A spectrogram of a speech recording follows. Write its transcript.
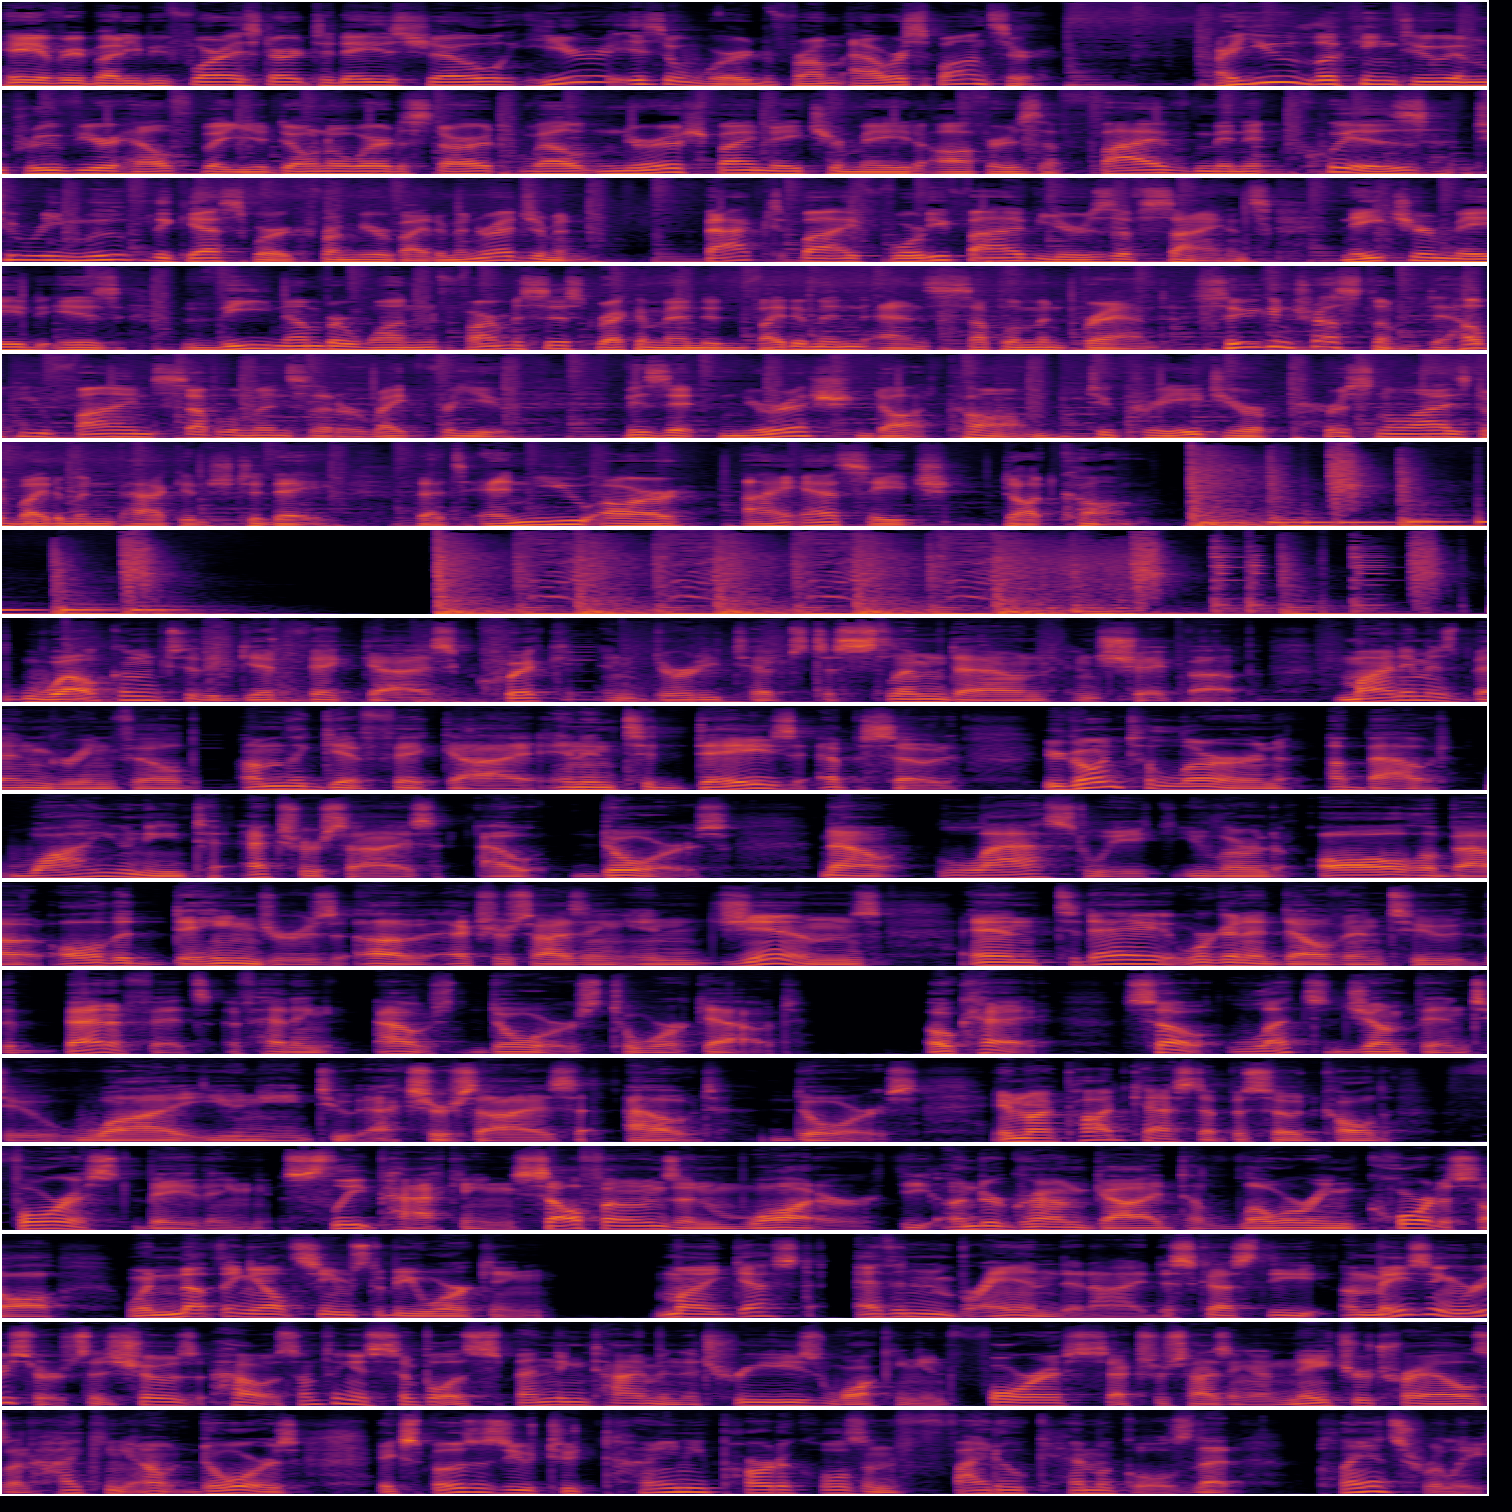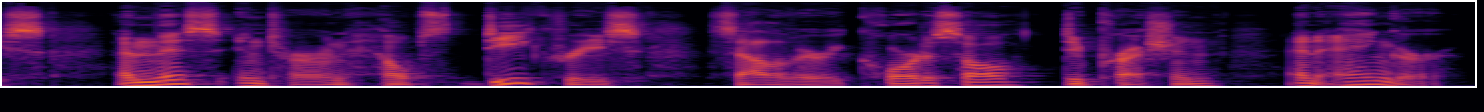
Hey, everybody, before I start today's show, here is a word from our sponsor. Are you looking to improve your health but you don't know where to start? Well, Nurish by Nature Made offers a five minute quiz to remove the guesswork from your vitamin regimen. Backed by 45 years of science, Nature Made is the number one pharmacist recommended vitamin and supplement brand, so you can trust them to help you find supplements that are right for you. Visit nurish.com to create your personalized vitamin package today. That's N U R I S H dot com. Welcome to the Get Fit Guys quick and dirty tips to slim down and shape up. My name is Ben Greenfield. I'm the Get Fit Guy, and in today's episode, you're going to learn about why you need to exercise outdoors. Now, last week you learned all about all the dangers of exercising in gyms, and today we're going to delve into the benefits of heading outdoors to work out. Okay, so let's jump into why you need to exercise outdoors. In my podcast episode called Forest bathing, sleep hacking, cell phones, and water, the underground guide to lowering cortisol when nothing else seems to be working. My guest, Evan Brand, and I discussed the amazing research that shows how something as simple as spending time in the trees, walking in forests, exercising on nature trails, and hiking outdoors exposes you to tiny particles and phytochemicals that plants release. And this, in turn, helps decrease salivary cortisol, depression, and anger.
